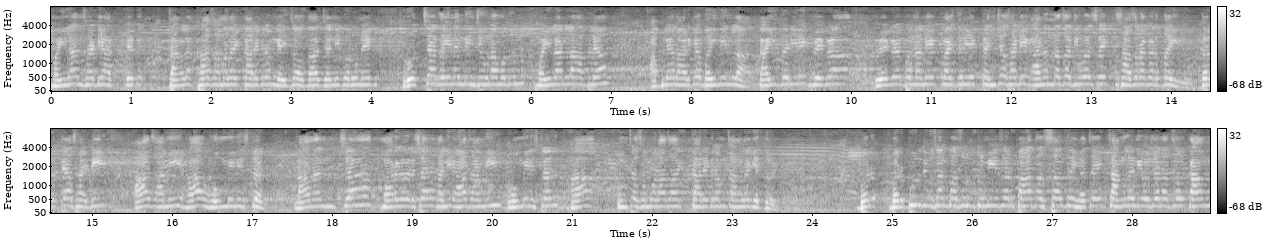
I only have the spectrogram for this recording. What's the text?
महिलांसाठी एक चांगला खास आम्हाला एक कार्यक्रम घ्यायचा होता जेणेकरून एक रोजच्या दैनंदिन जीवनामधून महिलांना आपल्या आपल्या लाडक्या बहिणींना काहीतरी एक वेगळा वेगळेपणाने काहीतरी एक त्यांच्यासाठी एक आनंदाचा दिवस एक साजरा करता येईल. तर त्यासाठी आज आम्ही हा होम मिनिस्टर नानांच्या मार्गदर्शनाखाली आज आम्ही होम मिनिस्टर हा तुमच्यासमोर आज कार्यक्रम चांगला घेतोय. भर भरपूर दिवसांपासून तुम्ही जर पाहत असाल तर ह्याचं एक चांगलं नियोजनाचं काम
